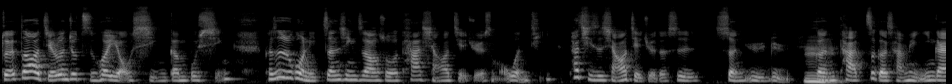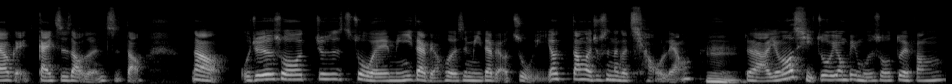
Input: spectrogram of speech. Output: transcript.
得得到结论就只会有行跟不行。可是如果你真心知道说他想要解决什么问题，他其实想要解决的是生育率，嗯跟他这个产品应该要给该知道的人知道。那我觉得说，就是作为民意代表或者是民意代表助理，要当的就是那个桥梁。嗯，对啊，有没有起作用，并不是说对方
